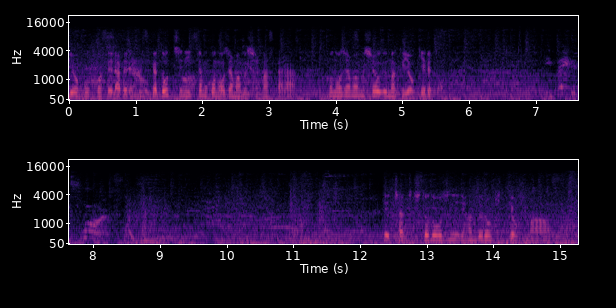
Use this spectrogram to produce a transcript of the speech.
両方コース選べるんですがどっちに行ってもこのお邪魔虫いますからこのお邪魔虫をうまく避けると。で着地と同時にハンドルを切っておきます。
